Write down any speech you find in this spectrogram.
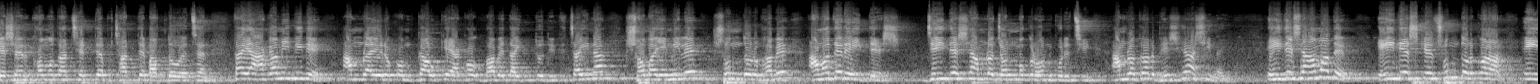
দেশের ক্ষমতা ছেড়তে, ছাড়তে বাধ্য হয়েছেন। তাই আগামী দিনে আমরা এরকম কাউকে এককভাবে দায়িত্ব দিতে চাই না, সবাই মিলে সুন্দরভাবে আমাদের এই দেশ, যেই দেশে আমরা জন্মগ্রহণ করেছি, আমরা তো আর ভেসে আসি নাই। এই দেশে আমাদের, এই দেশকে সুন্দর করার, এই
